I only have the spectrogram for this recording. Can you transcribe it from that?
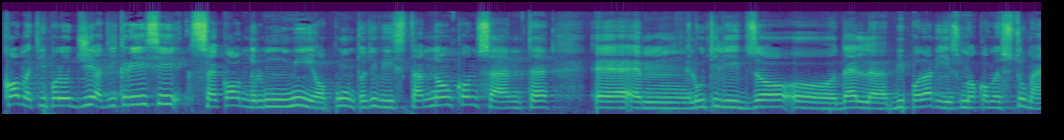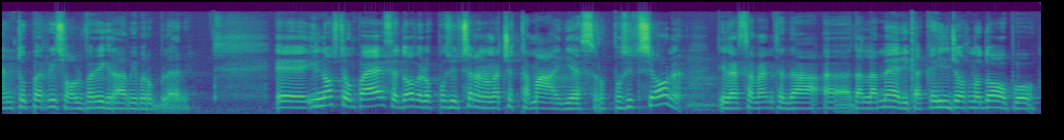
come tipologia di crisi, secondo il mio punto di vista, non consente ehm, l'utilizzo oh, del bipolarismo come strumento per risolvere i gravi problemi. Eh, il nostro è un paese dove l'opposizione non accetta mai di essere opposizione, diversamente da, eh, dall'America che il giorno dopo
